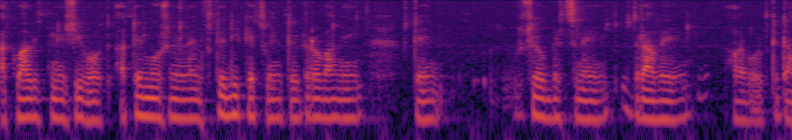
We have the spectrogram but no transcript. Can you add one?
a kvalitný život. A to je možné len vtedy, keď sú integrovaní v tej všeobecnej, zdravej, alebo teda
